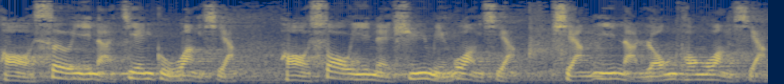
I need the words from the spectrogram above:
哦，色音啊坚固妄想哦，受音呢虚名妄想，想音啊融通妄想，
